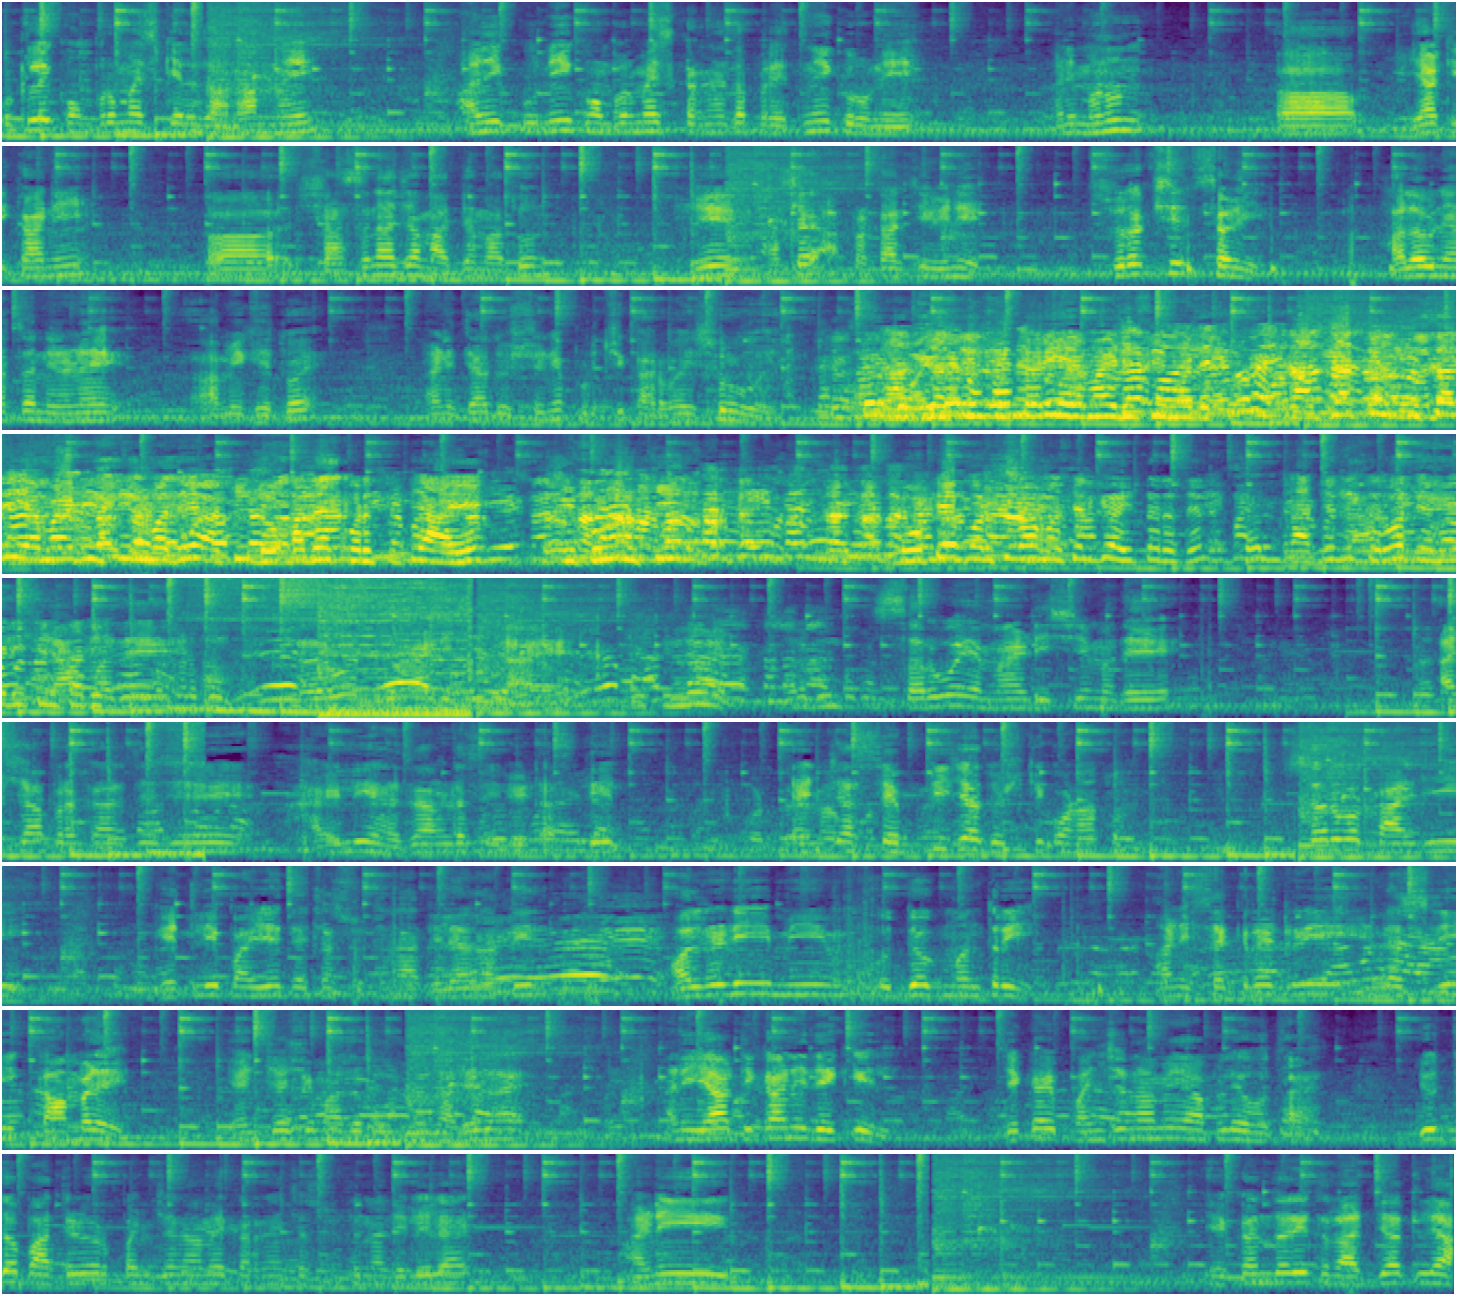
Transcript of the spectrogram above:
कुठलंही कॉम्प्रोमाइज केलं जाणार नाही. आणि कुणीही कॉम्प्रोमाइज करण्याचा प्रयत्नही करू नये. आणि म्हणून या ठिकाणी शासनाच्या माध्यमातून हे अशा प्रकारचे युनिट सुरक्षित स्थळी हलवण्याचा निर्णय आम्ही घेतोय आणि त्या दृष्टीने पुढची कारवाई सुरू होईल. राज्यातील अशी धोकादायक परिस्थिती आहे मोठे परशुराम असेल किंवा इतर असेल राज्यातील सर्वच एमआयडीसी सर्व सर्व एम आय डी मध्ये अशा प्रकारचे जे हायली हजार्डस युनिट असतील त्यांच्या सेफ्टीच्या दृष्टिकोनातून सर्व काळजी घेतली पाहिजे त्याच्या सूचना दिल्या जातील. ऑलरेडी मी उद्योग मंत्री आणि सेक्रेटरी इंडस्ट्री कांबळे यांच्याशी माझं बोलणं झालेलं आहे. आणि या ठिकाणी देखील जे काही पंचनामे आपले होत आहेत युद्ध पातळीवर पंचनामे करण्याच्या सूचना दिलेल्या आहेत. आणि एकंदरीत राज्यातल्या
